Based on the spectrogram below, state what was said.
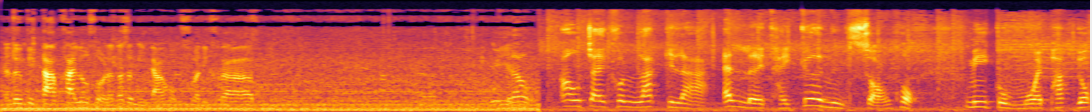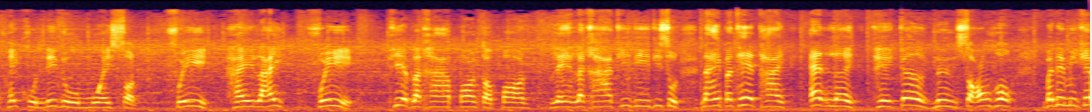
อย่าลืมติดตามค่ายลูกสวนแล้วก็สมิงดาวผมสวัสดีครับวีโร่เอาใจคนรักกีฬาแอดเลยไทเกอร์ 126 มีกลุ่มมวยพักยกให้คุณได้ดูมวยสด ฟรี ไฮไลท์ ฟรี เทียบราคาปอนด์ต่อปอนด์ rate ราคาที่ดีที่สุดในประเทศไทย add เลยไทเกอร์126 ไม่ได้มีแค่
